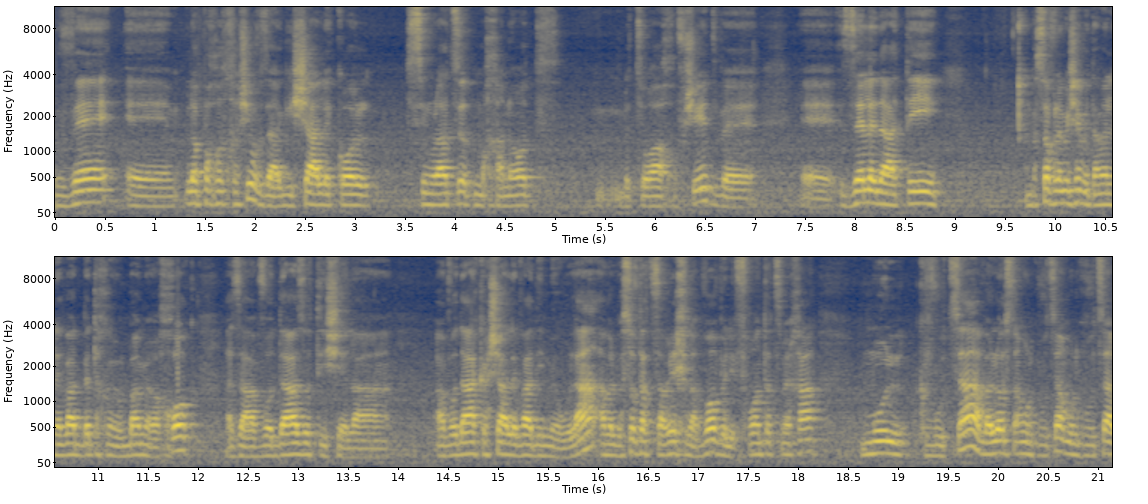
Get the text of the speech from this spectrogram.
ולא אה, פחות חשוב, זה הגישה לכל סימולציות מחנות בצורה חופשית, וזה לדעתי, בסוף למי שמתאמן לבד, בטח אם הוא בא מרחוק, אז העבודה הזאת של העבודה הקשה לבד היא מעולה, אבל בסוף אתה צריך לבוא ולבחון את עצמך מול קבוצה, אבל לא סתם מול קבוצה, מול קבוצה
